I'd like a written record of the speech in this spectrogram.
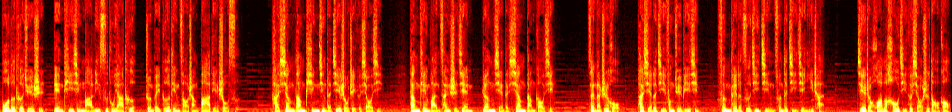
伯勒特爵士便提醒玛丽斯图亚特准备隔天早上八点受死。他相当平静地接受这个消息。当天晚餐时间仍显得相当高兴。在那之后，他写了几封诀别信，分配了自己仅存的几件遗产。接着花了好几个小时祷告，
